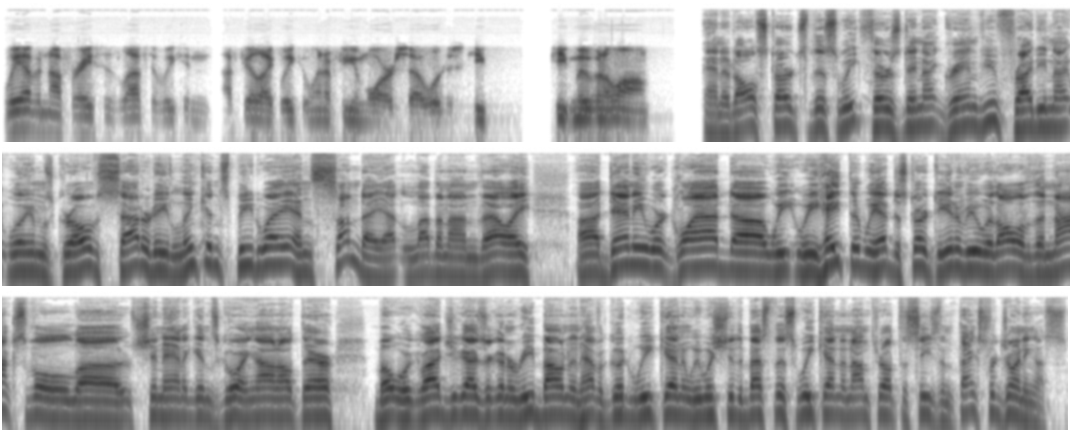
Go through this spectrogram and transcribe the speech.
we have enough races left that we can. I feel like we can win a few more, so we'll just keep keep moving along. And it all starts this week Thursday night, Grandview, Friday night, Williams Grove, Saturday, Lincoln Speedway, and Sunday at Lebanon Valley. Uh, Danny, we're glad. Uh, we, we hate that we had to start the interview with all of the Knoxville uh, shenanigans going on out there, but we're glad you guys are going to rebound and have a good weekend. And we wish you the best this weekend and on throughout the season. Thanks for joining us.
